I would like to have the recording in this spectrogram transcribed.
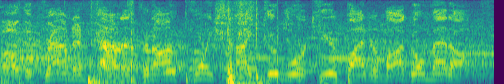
Well, the ground and pound has been on point tonight. Good work here by Nurmagomedov.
